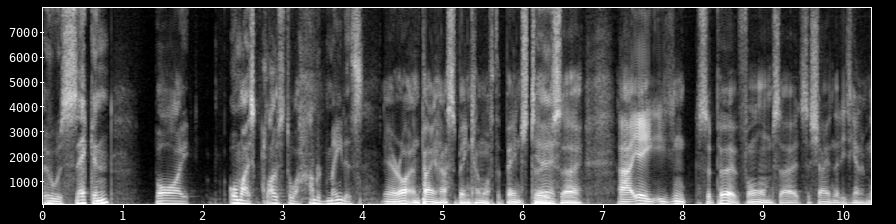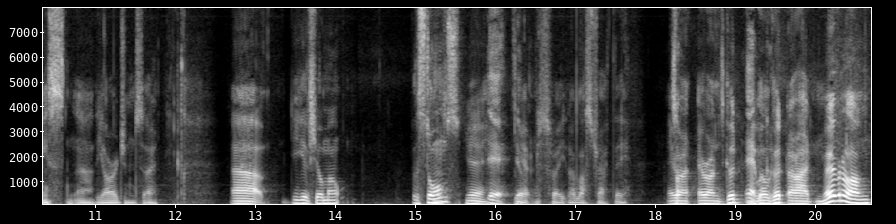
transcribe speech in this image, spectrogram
who was second by almost close to hundred meters. Yeah, right. And Payne Haas has been come off the bench too. Yeah. So, uh, yeah, he's in superb form. So it's a shame that he's going to miss uh, the Origin. So, uh, you give us your malt? For the Storms? Yeah. Yeah. Yeah. Yep. Sweet. I lost track there. Everyone, everyone's good. Yeah, we're we're all good. All right, moving along.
